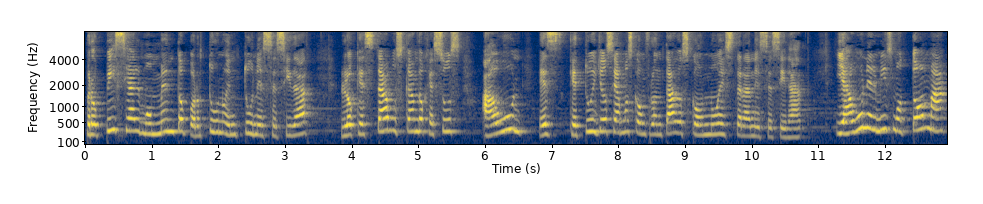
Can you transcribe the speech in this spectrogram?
propicia el momento oportuno en tu necesidad, lo que está buscando Jesús aún es que tú y yo seamos confrontados con nuestra necesidad. Y aún él mismo toma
